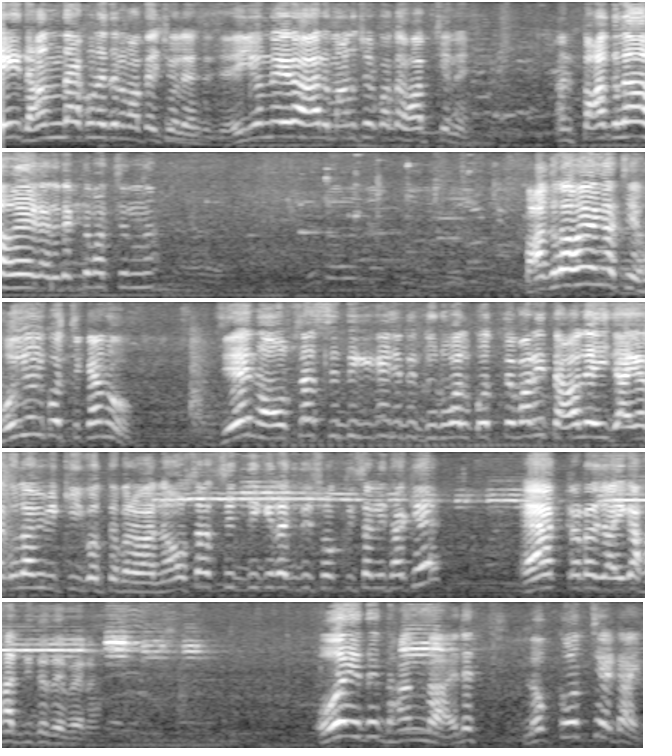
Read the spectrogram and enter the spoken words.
এই ধান্দা এখন এদের মাথায় চলে এসেছে। এই জন্য এরা আর মানুষের কথা ভাবছে না। মানে পাগলা হয়ে গেছে, দেখতে পাচ্ছেন না? পাগলা হয়ে গেছে, হই হই করছে, কেন? যে নওসাদ সিদ্দিকিকে যদি দুর্বল করতে পারি, তাহলে এই জায়গাগুলো আমি বিক্রি করতে পারব। আর নওসাদ সিদ্দিকিরা যদি শক্তিশালী থাকে, এক কাটা জায়গা হাত দিতে দেবে না। ওই এদের ধান্দা, এদের লক্ষ্য হচ্ছে এটাই,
